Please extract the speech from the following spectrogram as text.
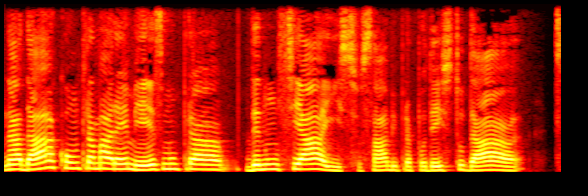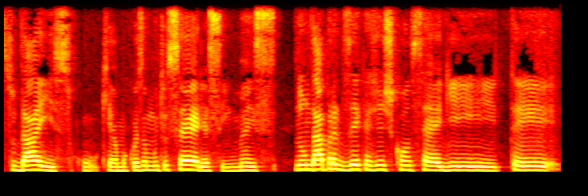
nadar contra a maré mesmo para denunciar isso, sabe? Para poder estudar estudar isso, que é uma coisa muito séria, assim, mas não dá para dizer que a gente consegue ter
